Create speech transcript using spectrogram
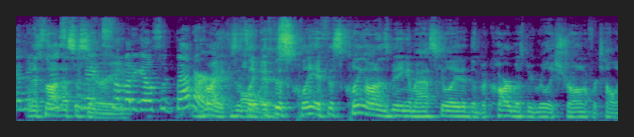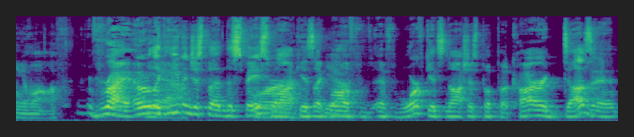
and, and it's, it's not just to necessary. make somebody else look better. Right, because it's like if this Kling- if this Klingon is being emasculated, then Picard must be really strong for telling him off. Right, or like Yeah. even just the the spacewalk Or- is like, yeah. well, if, if Worf gets nauseous, but Picard doesn't,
